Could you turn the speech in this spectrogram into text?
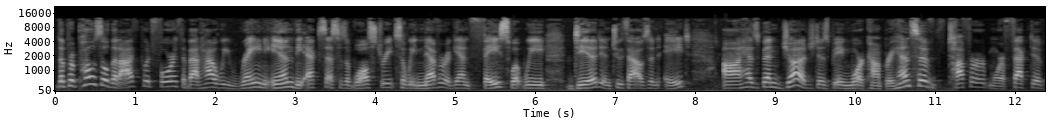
the proposal that I've put forth about how we rein in the excesses of Wall Street so we never again face what we did in 2008 uh, has been judged as being more comprehensive, tougher, more effective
